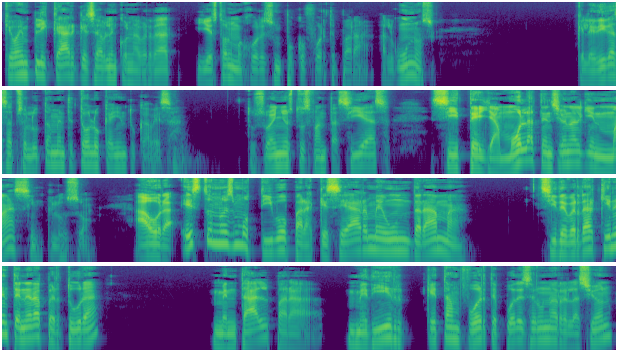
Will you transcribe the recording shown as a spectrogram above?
¿Qué va a implicar que se hablen con la verdad? Y esto a lo mejor es un poco fuerte para algunos, que le digas absolutamente todo lo que hay en tu cabeza, tus sueños, tus fantasías, si te llamó la atención alguien más incluso. Ahora, esto no es motivo para que se arme un drama. Si de verdad quieren tener apertura mental para medir qué tan fuerte puede ser una relación,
